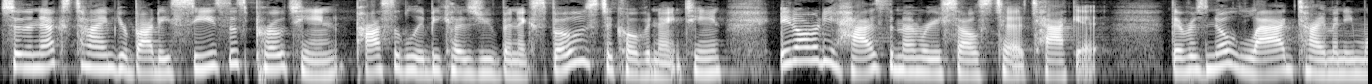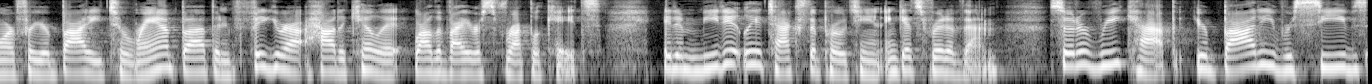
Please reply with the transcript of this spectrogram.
So the next time your body sees this protein, possibly because you've been exposed to COVID 19, it already has the memory cells to attack it. There is no lag time anymore for your body to ramp up and figure out how to kill it while the virus replicates. It immediately attacks the protein and gets rid of them. So, to recap, your body receives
